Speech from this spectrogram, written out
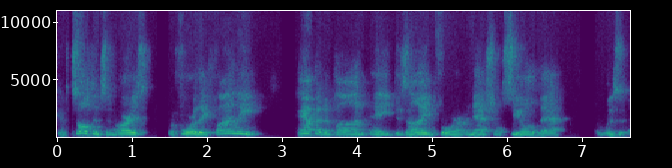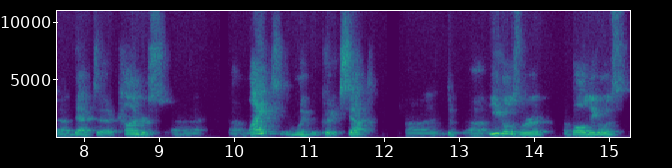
consultants, and artists before they finally happened upon a design for a national seal that was uh, that uh, Congress uh, liked and would, could accept. the eagles were a bald eagle was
